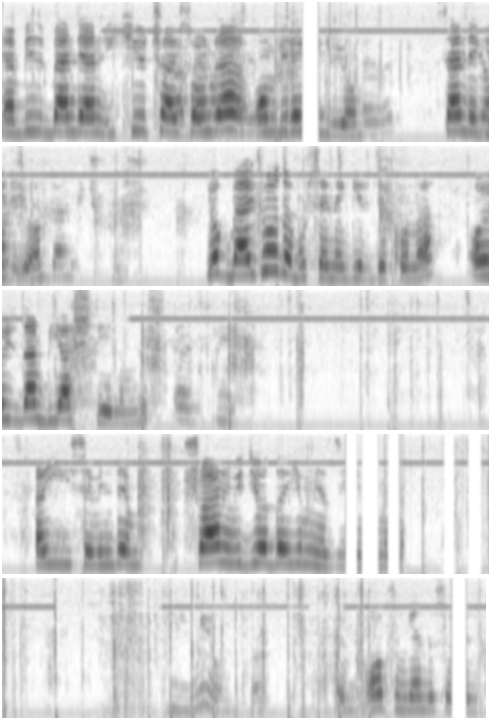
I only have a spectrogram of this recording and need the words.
Yani biz benden 2-3 ay Ya sonra on 11'e giriyorum. Evet. Sen de giriyorsun. Yok belki o da bu sene girecek ona. O yüzden bir yaş diyelim biz. Evet bir. Ay sevindim. Şu an videodayım yazayım. Bilmiyorum. Ee, Olsun gene de söyleyeyim.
